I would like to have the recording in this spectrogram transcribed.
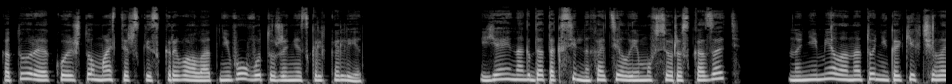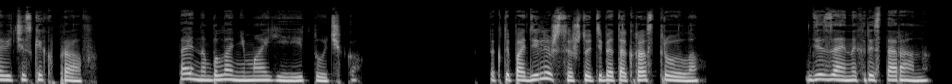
которая кое-что мастерски скрывала от него вот уже несколько лет. Я иногда так сильно хотела ему все рассказать, но не имела на то никаких человеческих прав. Тайна была не моей, и точка. «Так ты поделишься, что тебя так расстроило?» «Дизайн их ресторана», —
